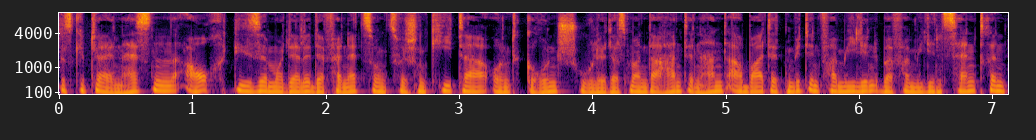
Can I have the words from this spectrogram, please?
Es gibt ja in Hessen auch diese Modelle der Vernetzung zwischen Kita und Grundschule, dass man da Hand in Hand arbeitet mit den Familien über Familienzentren.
